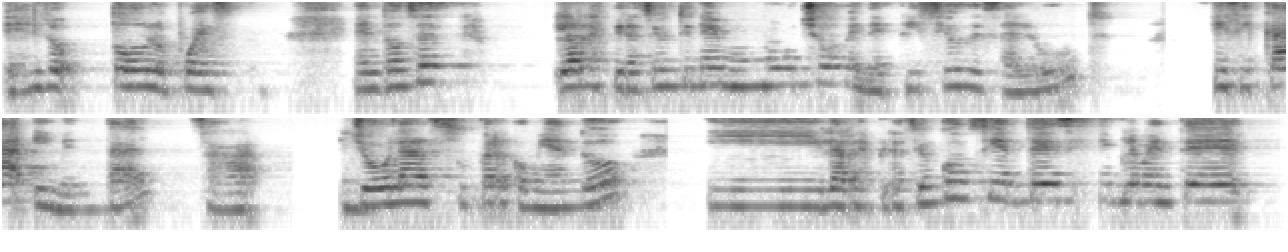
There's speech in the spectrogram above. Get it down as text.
es lo, todo lo opuesto. Entonces, la respiración tiene muchos beneficios de salud física y mental. O sea, yo la súper recomiendo. Y la respiración consciente es simplemente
